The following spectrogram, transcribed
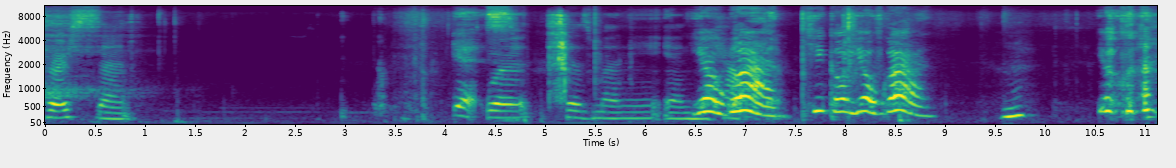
person Yes. with his money and he Yo, helped run. him. Chico, yo, run. Hmm? Yo, run.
